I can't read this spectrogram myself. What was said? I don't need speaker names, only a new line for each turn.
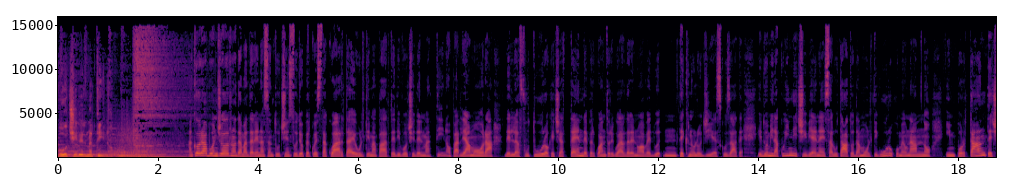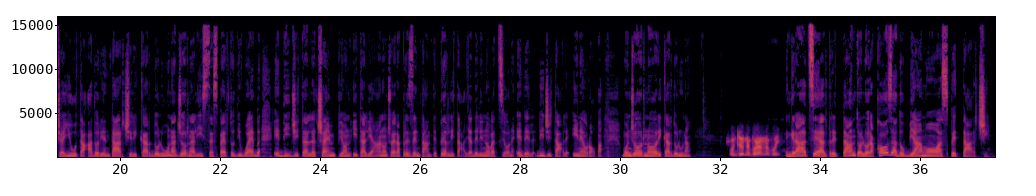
Voci del mattino.
Ancora buongiorno da Maddalena Santucci in studio per questa quarta e ultima parte di Voci del Mattino. Parliamo ora del futuro che ci attende per quanto riguarda le nuove due, mh, tecnologie. Scusate. Il 2015 viene salutato da molti guru come un anno importante, ci aiuta ad orientarci Riccardo Luna, giornalista esperto di web e digital champion italiano, cioè rappresentante per l'Italia dell'innovazione e del digitale in Europa. Buongiorno Riccardo Luna.
Buongiorno e buon anno a voi.
Grazie, altrettanto. Allora, cosa dobbiamo aspettarci?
